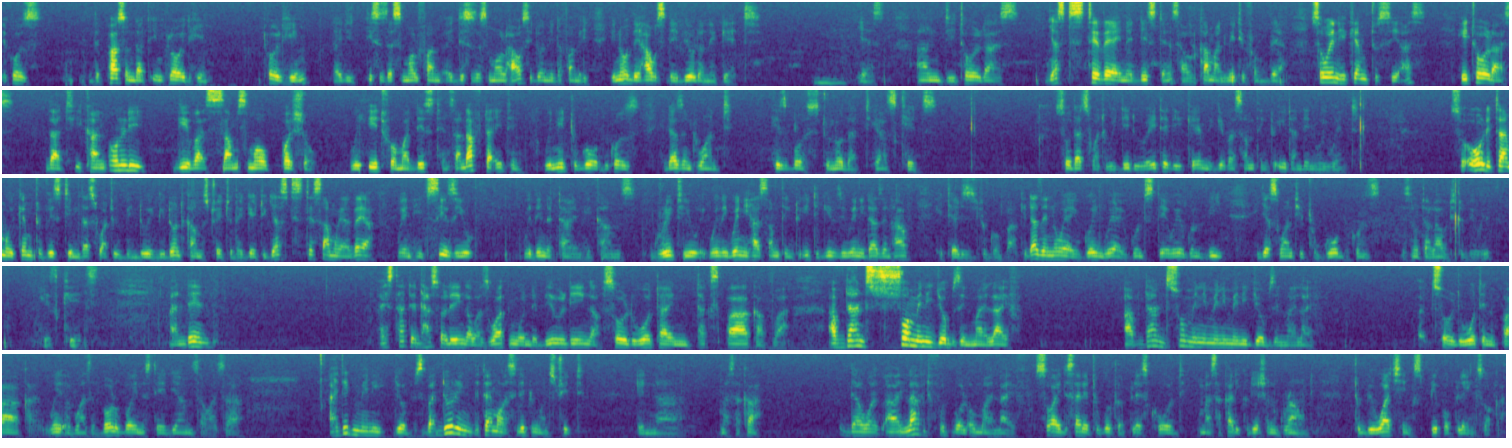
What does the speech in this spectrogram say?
Because the person that employed him told him that this is a small farm, uh, this is a small house you don't need a family. You know the house they build on a gate? Yes. And he told us just stay there in a distance i will come and meet you from there. So when he came to see us he told us that he can only give us some small portion we eat from a distance and after eating we need to go because he doesn't want his boss to know that he has kids so that's what we did. We waited, he came, he gave us something to eat, and then we went. So all the time we came to visit him, that's what we've been doing. You don't come straight to the gate. You just stay somewhere there. When he sees you, within the time he comes, greet you. When he, when he has something to eat, he gives you. When he doesn't have, he tells you to go back. He doesn't know where you're going, where you're going to stay, where you're going to be. He just wants you to go because he's not allowed to be with his kids. And then I started hustling. I was working on the building. I've sold water in tax park. I've, uh, I've done so many jobs in my life. I've done so many, many, many jobs in my life. Sold water in the park. I was a ball boy in the stadiums. I was. Uh, I did many jobs, but during the time I was sleeping on street in uh, Masaka, there was I loved football all my life, so I decided to go to a place called Masaka Recreation Ground to be watching people playing soccer.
